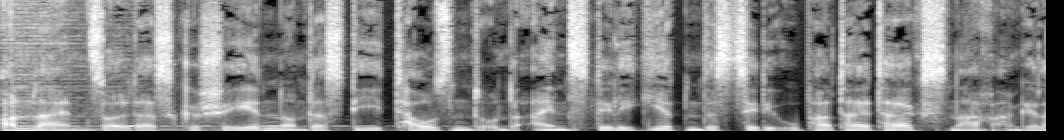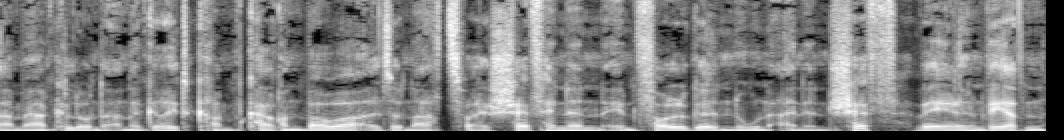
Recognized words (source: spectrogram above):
Online soll das geschehen und dass die 1001 Delegierten des CDU-Parteitags nach Angela Merkel und Annegret Kramp-Karrenbauer, also nach zwei Chefinnen in Folge, nun einen Chef wählen werden,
